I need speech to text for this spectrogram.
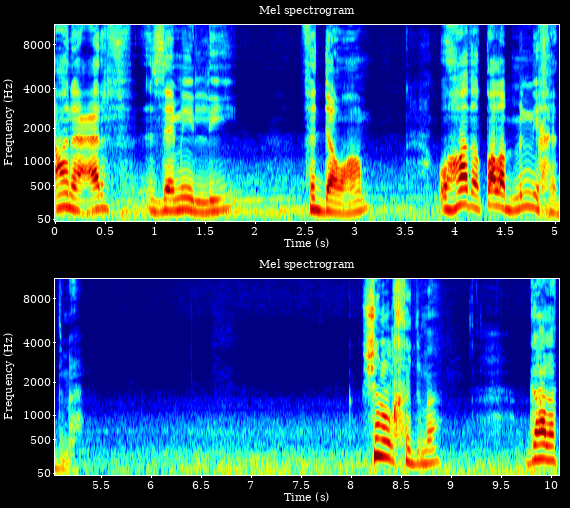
أنا أعرف زميل لي في الدوام وهذا طلب مني خدمة. شنو الخدمة؟ قالت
